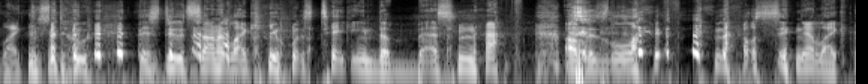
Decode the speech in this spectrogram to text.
Like this dude, this dude sounded like he was taking the best nap of his life, and I was sitting there like,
